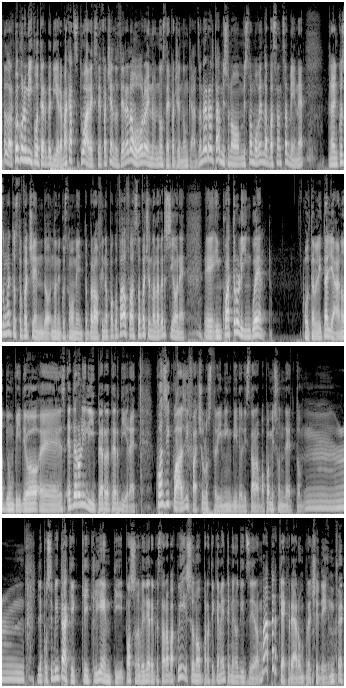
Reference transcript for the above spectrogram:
Allora, qualcuno mi potrebbe dire: Ma cazzo, tu, Alex, stai facendo telelavoro e non stai facendo un cazzo. In realtà mi, sono, mi sto muovendo abbastanza bene. Eh, in questo momento sto facendo, non in questo momento, però fino a poco fa, sto facendo la versione eh, in quattro lingue oltre all'italiano, di un video eh, ed ero lì lì per, per, dire quasi quasi faccio lo streaming video di sta roba. Poi mi sono detto mm, le possibilità che, che, i clienti possono vedere questa roba qui sono praticamente meno di zero. Ma perché creare un precedente?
